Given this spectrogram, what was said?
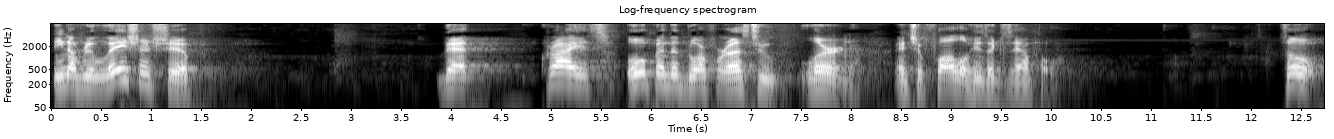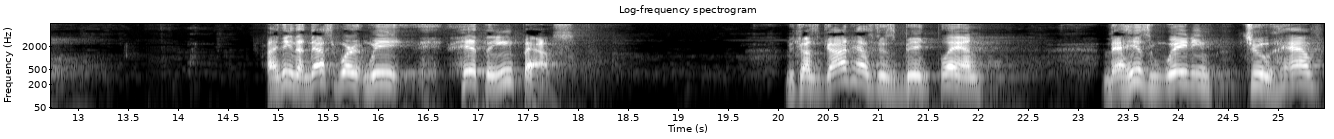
in a relationship that Christ opened the door for us to learn and to follow his example. So, I think that that's where we hit the impasse. Because God has this big plan that He's waiting to have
